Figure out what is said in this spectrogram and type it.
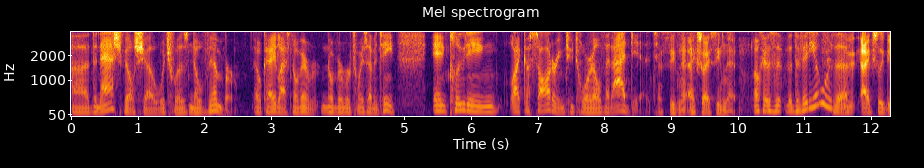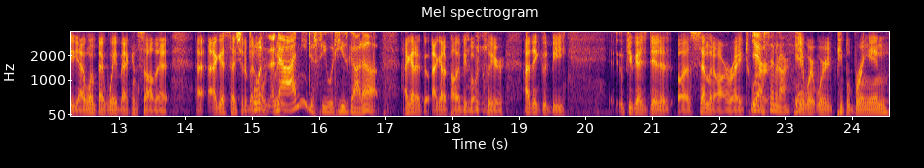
uh, the Nashville show, which was November. Okay, last November, November 2017, including like a soldering tutorial that I did. I've seen that. Actually, I've seen that. Okay, was it the video or the? I actually did. Yeah, I went back way back and saw that. I, I guess I should have been Well, more clear. now I need to see what he's got up. I gotta go. I gotta probably be more clear. I think it would be if you guys did a, a seminar, right? Yeah, seminar, Yeah, yeah. where, where people bring in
